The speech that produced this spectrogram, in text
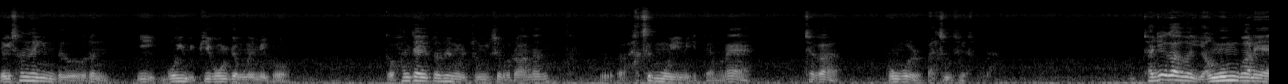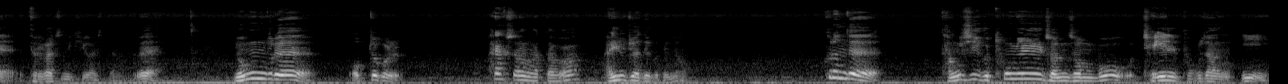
여기 선생님들은 이 모임이 비공개 모임이고 또 황장희 선생님을 중심으로 하는 그 학습 모임이기 때문에 제가 본 걸 말씀드리겠습니다. 자기가 그 영웅관에 들어갈 수 있는 기회가 있다는. 왜? 영웅들의 업적을 활약상을 갖다가 알려줘야 되거든요. 그런데 당시 그 통일전선부 제1부부장이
